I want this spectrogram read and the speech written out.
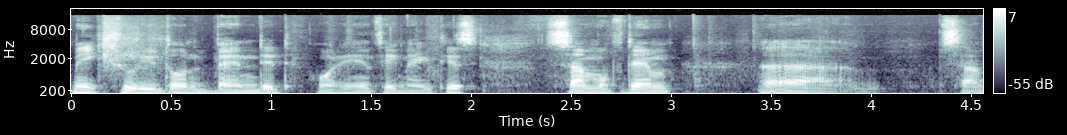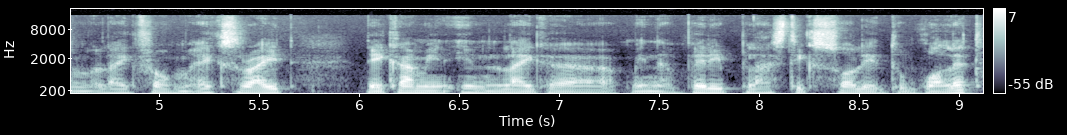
Make sure you don't bend it or anything like this. Some of them uh, some like from X-Rite, they come in, in like a, in a very plastic solid wallet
